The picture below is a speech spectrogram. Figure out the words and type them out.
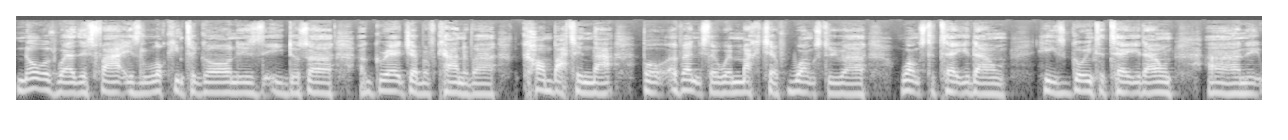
knows where this fight is looking to go, and he does a, a great job of kind of uh, combating that. But eventually, when Makhachev wants to uh, wants to take you down, he's going to take you down, and it,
